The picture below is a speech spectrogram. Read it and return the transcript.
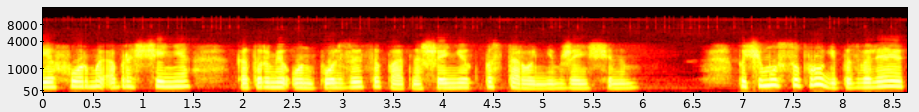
те формы обращения, которыми он пользуется по отношению к посторонним женщинам. Почему супруги позволяют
